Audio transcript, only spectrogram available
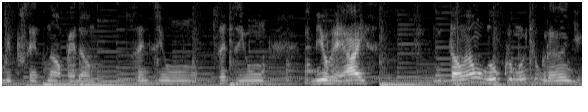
mil por cento não, perdão, 201, 201 mil reais. Então é um lucro muito grande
